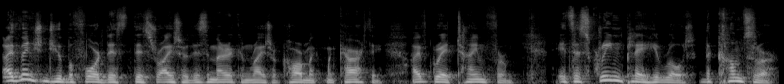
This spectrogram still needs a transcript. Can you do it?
I've mentioned to you before this, this writer, this American writer, Cormac McCarthy. I've great time for him. It's a screenplay he wrote, The Counselor.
